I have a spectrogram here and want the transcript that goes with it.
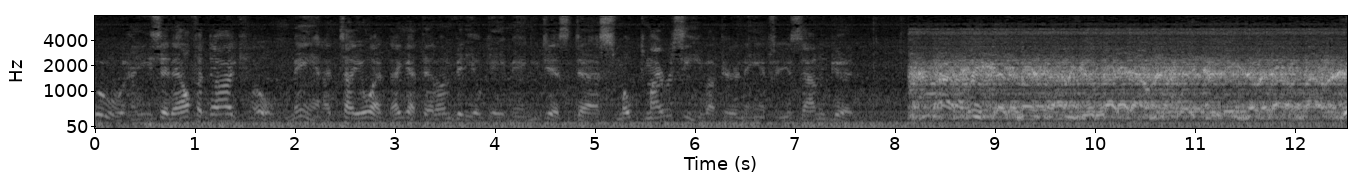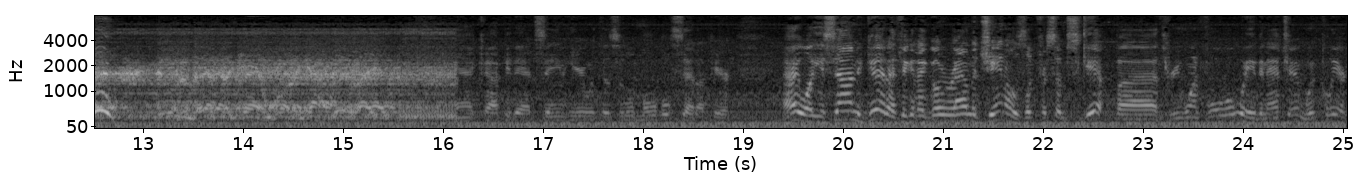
Ooh, you said Alpha Dog? Oh man, I tell you what, I got that on video game, man. You just uh, smoked my receive up here in New Hampshire. You sounded good. That. Same here with this little mobile setup here. All right, well, you sounded good. I figured I'd go around the channels, look for some skip. Uh, 314, we're waving at you, and we're clear.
